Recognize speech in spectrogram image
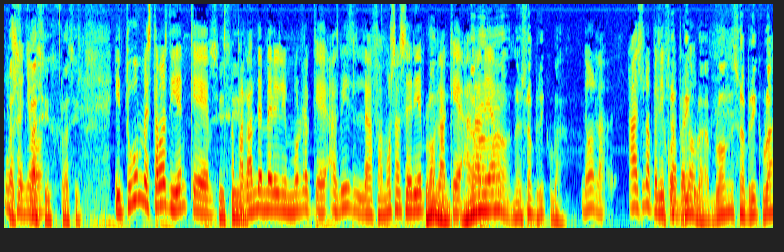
un Clàssics, senyor... Clàssics, clàssics. I tu m'estaves dient que, Sí, sí. parlant de Marilyn Monroe, que has vist la famosa sèrie per Blonde. la que no, Ana no, de no, Armas- no, no, és una pel·lícula. No, la... Ah, és una pel·lícula, és una pel·lícula. perdó. Blonde és una pel·lícula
